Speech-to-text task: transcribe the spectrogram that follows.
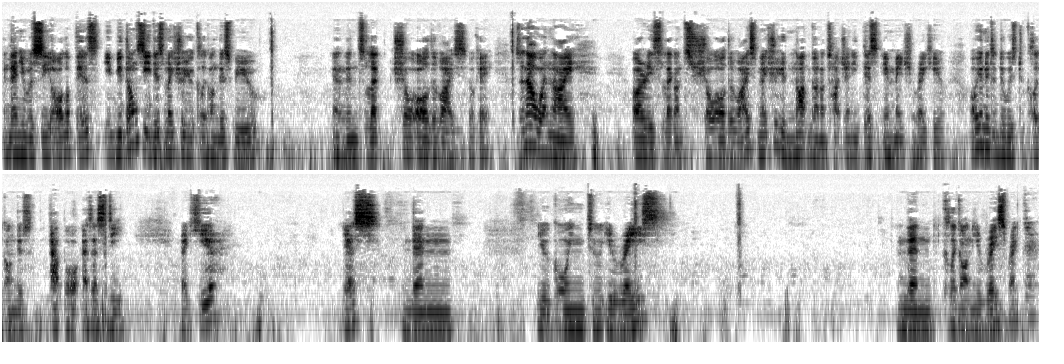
And then you will see all of this. If you don't see this, make sure you click on this view and then select show all device. Okay, so now when I already like on show all device, make sure you're not gonna touch any this image right here. All you need to do is to click on this Apple SSD right here. Yes, and then you're going to erase. And then click on erase right there.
